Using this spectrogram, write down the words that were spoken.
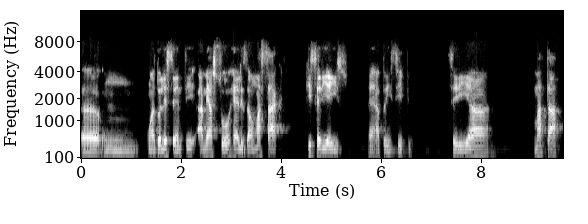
uh, um, um, adolescente ameaçou realizar um massacre. O que seria isso, né, a princípio? Seria matar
